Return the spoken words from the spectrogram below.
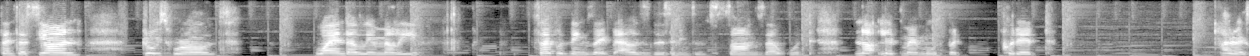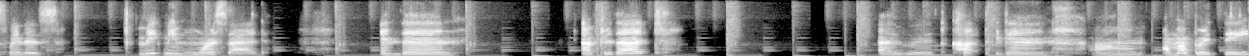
Tentacion, Juice WRLD, YNW Melly, type of things like. I was listening to songs that would not lift my mood, but put it. How do I explain this? Make me more sad. And then after that, I would cut again um, on my birthday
